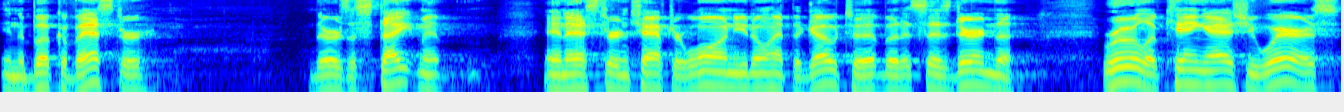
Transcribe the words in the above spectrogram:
in the book of Esther, there's a statement in Esther in chapter 1. You don't have to go to it, but it says, During the rule of King Ahasuerus,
